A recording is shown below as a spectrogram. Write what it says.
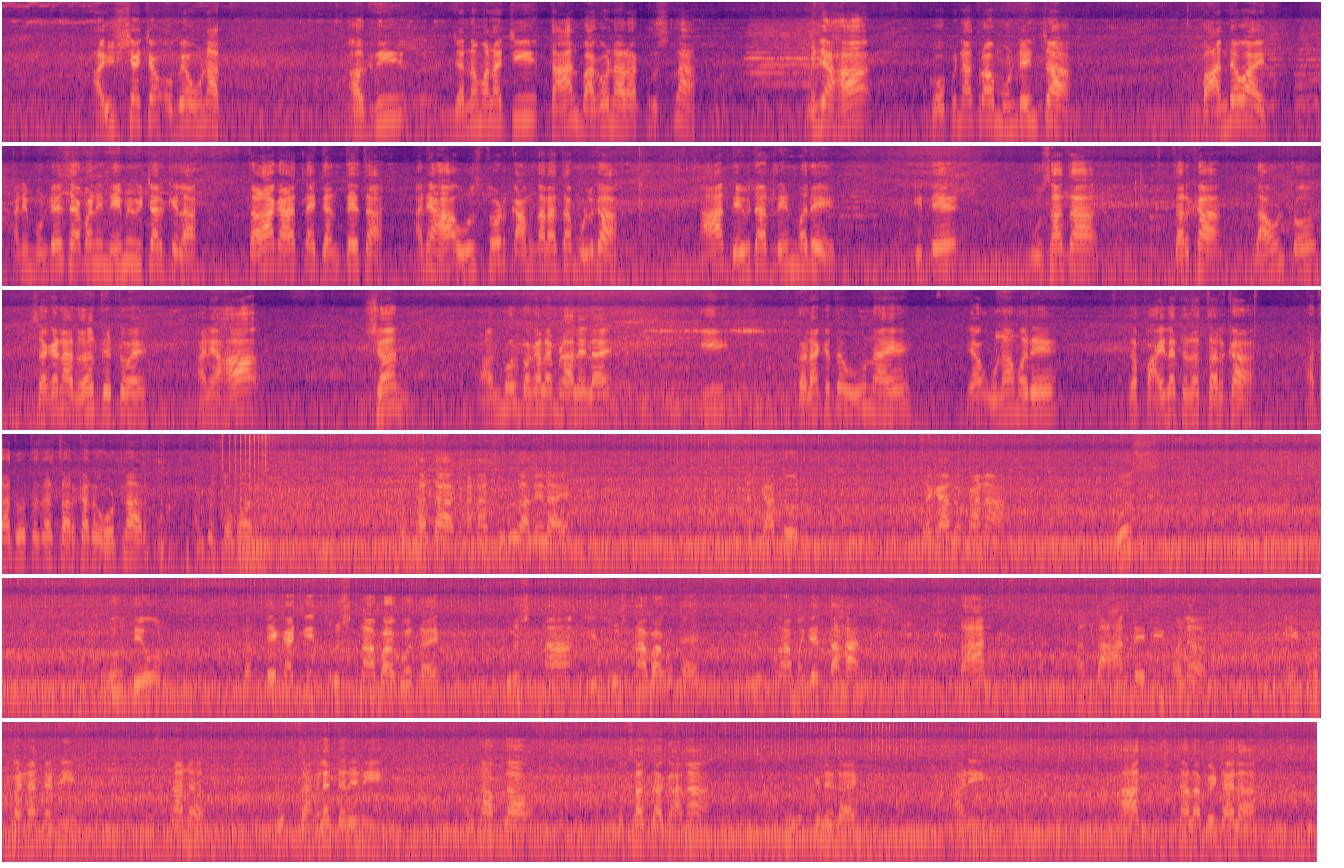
आयुष्याच्या उभ्या उन्हात अगदी जनमनाची ताण भागवणारा कृष्णा म्हणजे हा गोपीनाथराव मुंडेंचा बांधव आहेत. आणि मुंडे साहेबांनी नेहमी विचार केला तळागाळातल्या जनतेचा आणि हा ऊसतोड कामगाराचा मुलगा आज देवीदार लेनमध्ये इथे ऊसाचा चरखा लावून तो सगळ्यांना रस देतो आहे आणि हा क्षण अनमोल बघायला मिळालेला आहे की कडाक्याचं ऊन आहे या उन्हामध्ये जर पाहिला त्याचा चरखा आता तो त्याचा चरखा तो ओढणार आणि तो समोर ऊसाचा खाना सुरू झालेला आहे. त्यातून सगळ्या लोकांना ऊस ऊस देऊन प्रत्येकाची तृष्णा भागवत आहे. तृष्णा ही तृष्णा भागवत आहे. तृष्णा म्हणजे तहान. तहान. आणि तहानलेली मनं एकरूप करण्यासाठी कृष्णानं खूप चांगल्या तऱ्हेने पुन्हा आपला उसाचा गाणा सुरू केलेला आहे. आणि आज कृष्णाला भेटायला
